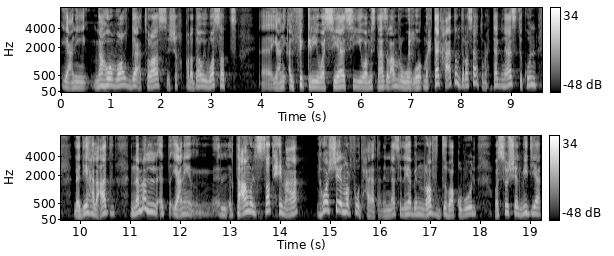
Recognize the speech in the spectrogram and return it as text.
يعني ما هو موضع تراث الشيخ القرضاوي وسط آه، يعني الفكري والسياسي ومثل هذا الأمر؟ ومحتاج حقيقة دراسات ومحتاج ناس تكون لديها العدل. إنما يعني التعامل السطحي معه هو الشيء المرفوض حياة الناس اللي هي بين رفض وقبول وال social media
